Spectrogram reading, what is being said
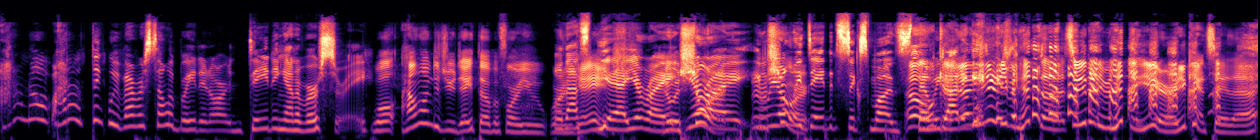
I don't know. I don't think we've ever celebrated our dating anniversary. Well, how long did you date though before you were well, that's engaged? yeah. You're right. It was you're short. right. It was we only dated six months. Oh, then okay. we got Uh, engaged. You didn't even hit the. So you didn't even hit the year. You can't say that.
